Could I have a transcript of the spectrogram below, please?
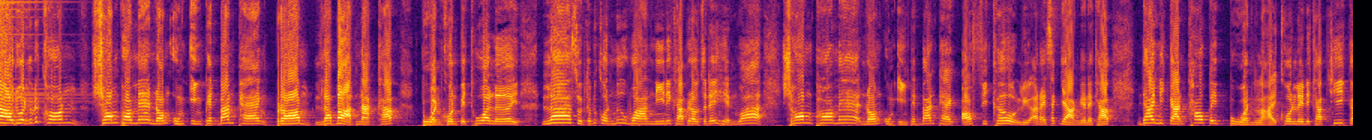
ข่าวด่วนครับทุกคน ช่องพ่อแม่น้องอุ๋งอิงเพชรบ้านแพง ปลอมระบาดหนักครับป่วนคนไปทั่วเลย ล่าสุดครับทุกคนเมื่อวานนี้นะครับเราจะได้เห็นว่าช่องพ่อแม่น้องอุงอิงเพชรบ้านแพงออฟฟิเคิลหรืออะไรสักอย่างเนี่ยนะครับ ได้มีการเข้าไปป่วนหลายคนเลยนะครับ ที่ก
